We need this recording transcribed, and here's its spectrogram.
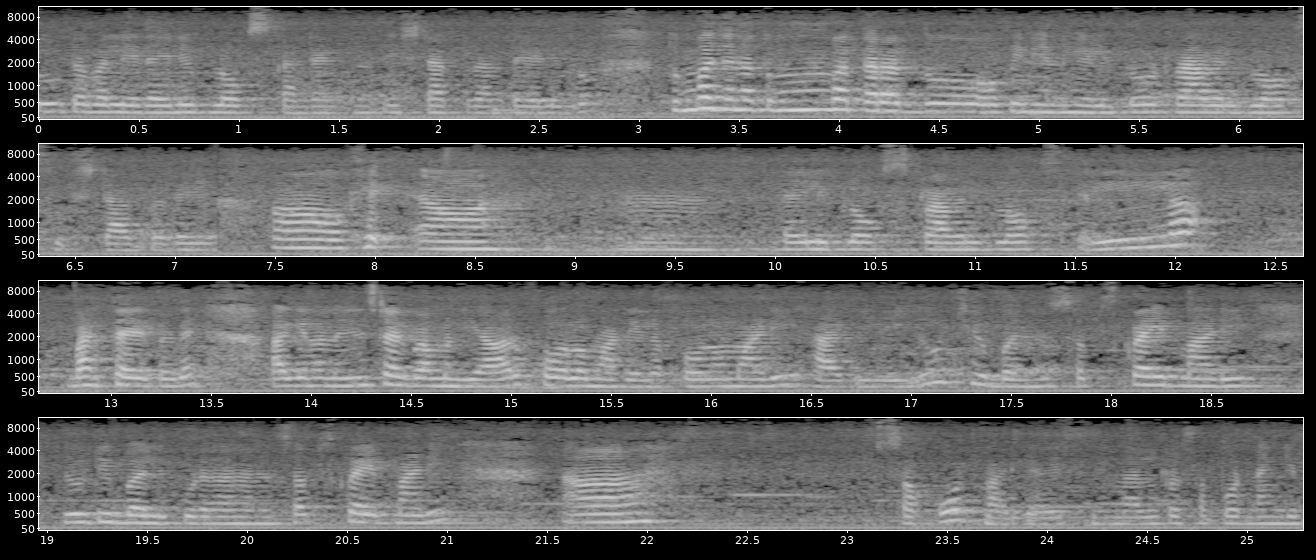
ಯೂಟ್ಯೂಬಲ್ಲಿ ಡೈಲಿ ಬ್ಲಾಗ್ಸ್ ಕಂಟೆಂಟ್ ಇಷ್ಟ ಆಗ್ತದೆ ಅಂತ ಹೇಳಿದರು. ತುಂಬ ಜನ ತುಂಬ ಥರದ್ದು ಒಪಿನಿಯನ್ ಹೇಳಿದರು. ಟ್ರಾವೆಲ್ ಬ್ಲಾಗ್ಸ್ ಇಷ್ಟ ಆಗ್ತದೆ. Okay daily blogs travel blogs ಎಲ್ಲ ಬರ್ತಾ ಇರ್ತದೆ. ಹಾಗೆ ನನ್ನ ಇನ್ಸ್ಟಾಗ್ರಾಮಲ್ಲಿ ಯಾರು ಫಾಲೋ ಮಾಡಲಿಲ್ಲ ಫಾಲೋ ಮಾಡಿ. ಹಾಗೆ ಯೂಟ್ಯೂಬನ್ನು ಸಬ್ಸ್ಕ್ರೈಬ್ ಮಾಡಿ. ಯೂಟ್ಯೂಬಲ್ಲಿ ಕೂಡ ನನ್ನನ್ನು ಸಬ್ಸ್ಕ್ರೈಬ್ ಮಾಡಿ. ಸಪೋರ್ಟ್ ಮಾಡಿ ಗೈಸ್ ನಿಮ್ಮೆಲ್ಲರ ಸಪೋರ್ಟ್ ನನಗೆ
